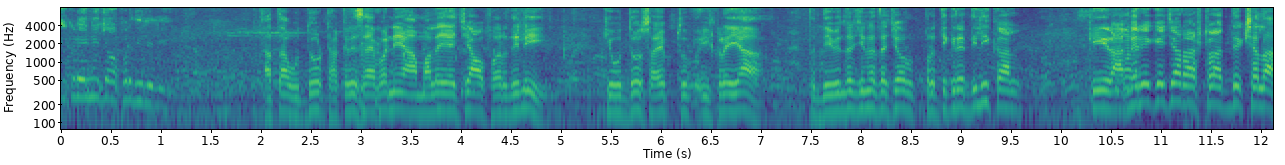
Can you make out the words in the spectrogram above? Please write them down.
इकडे येण्याची ऑफर दिलेली आहे. आता उद्धव ठाकरे साहेबांनी आम्हाला याची ऑफर दिली की उद्धव साहेब तू इकडे या. तर देवेंद्रजीनं त्याच्यावर प्रतिक्रिया दिली काल की अमेरिकेच्या राष्ट्राध्यक्षाला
